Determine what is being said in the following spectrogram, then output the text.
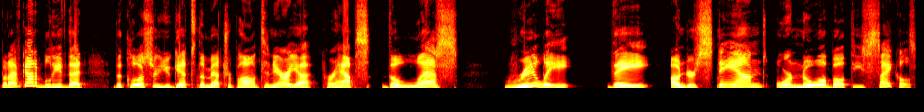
But I've got to believe that the closer you get to the metropolitan area, perhaps the less really they understand or know about these cycles.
